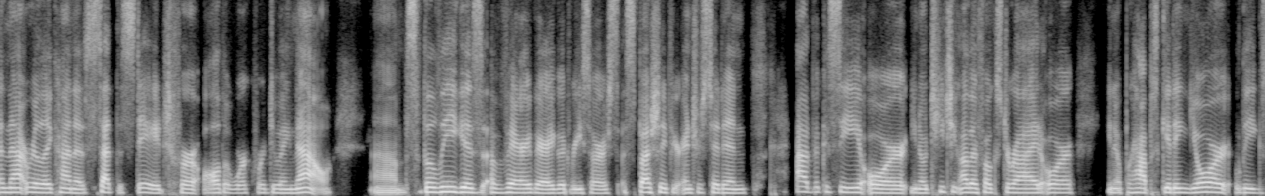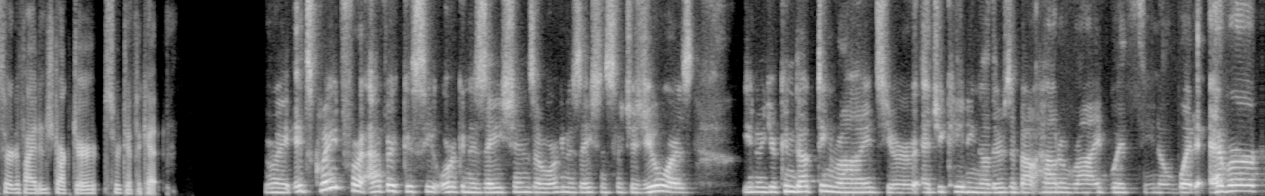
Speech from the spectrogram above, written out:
And that really kind of set the stage for all the work we're doing now. Um, so the league is a very, very good resource, especially if you're interested in advocacy or, you know, teaching other folks to ride or, you know, perhaps getting your league certified instructor certificate. Right. It's great for advocacy organizations or organizations such as yours. You know, you're conducting rides, you're educating others about how to ride with, you know, whatever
